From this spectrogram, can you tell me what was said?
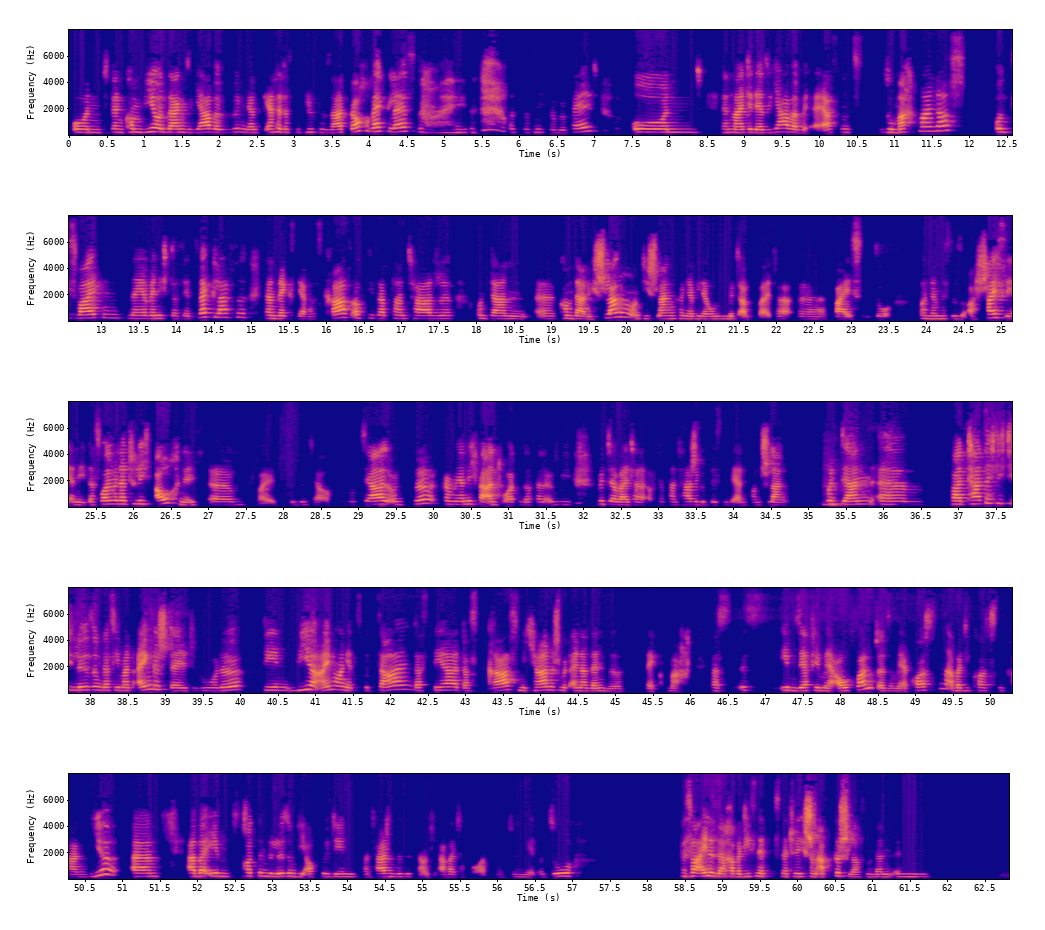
Und dann kommen wir und sagen so, ja, aber wir würden ganz gerne, dass du Glyphosat doch weglässt, weil uns das nicht so gefällt. Und dann meinte der so, ja, aber erstens, so macht man das. Und zweitens, naja, wenn ich das jetzt weglasse, dann wächst ja das Gras auf dieser Plantage und dann äh, kommen dadurch Schlangen und die Schlangen können ja wiederum die Mitarbeiter äh, beißen. So. Und dann bist du so, ach scheiße, ja nee, das wollen wir natürlich auch nicht, ähm, weil wir sind ja auch sozial und ne, können wir ja nicht verantworten, dass dann irgendwie Mitarbeiter auf der Plantage gebissen werden von Schlangen. Mhm. Und dann ähm, war tatsächlich die Lösung, dass jemand eingestellt wurde, den wir Einhorn jetzt bezahlen, dass der das Gras mechanisch mit einer Sense wegmacht. Das ist eben sehr viel mehr Aufwand, also mehr Kosten, aber die Kosten tragen wir, ähm, aber eben trotzdem eine Lösung, die auch für den Plantagenbesitzer und die Arbeiter vor Ort funktioniert. Und so das war eine Sache, aber die ist jetzt natürlich schon abgeschlossen. Dann im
